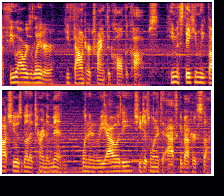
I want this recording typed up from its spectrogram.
A few hours later, he found her trying to call the cops. He mistakenly thought she was going to turn him in, when in reality, she just wanted to ask about her son.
